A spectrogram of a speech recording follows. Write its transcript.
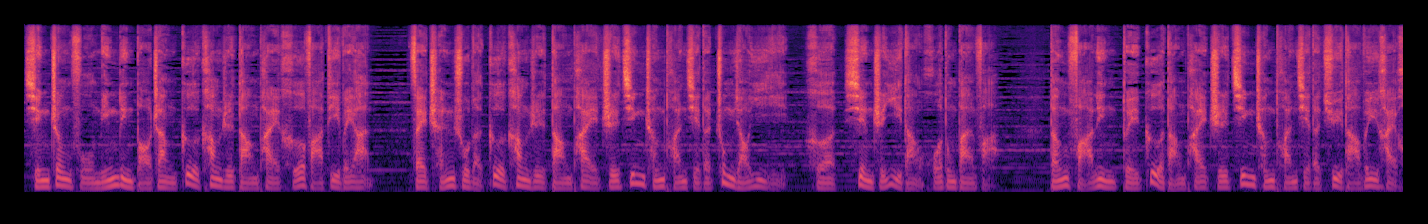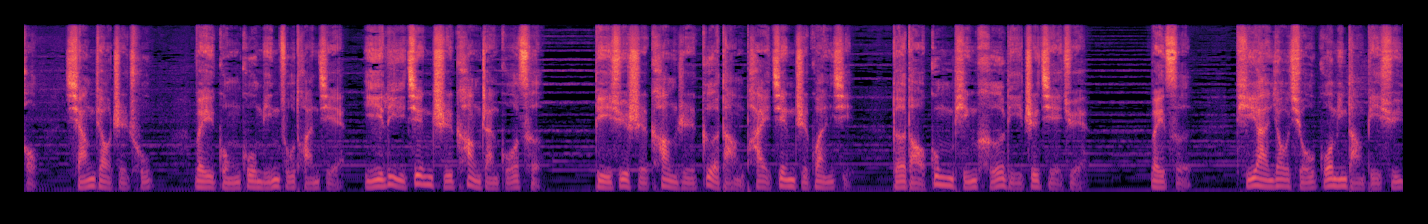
请政府明令保障各抗日党派合法地位案，在陈述了各抗日党派之精诚团结的重要意义和限制一党活动办法等法令对各党派之精诚团结的巨大危害后，强调指出，为巩固民族团结，以力坚持抗战国策，必须使抗日各党派坚持关系。得到公平合理之解决。为此，提案要求国民党必须：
